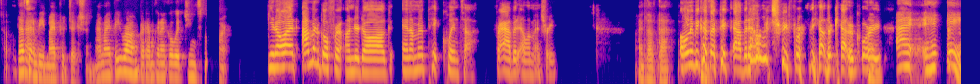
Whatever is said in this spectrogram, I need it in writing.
So that's Okay. gonna be my prediction. I might be wrong, but I'm gonna go with Jean Smart. You know what? I'm gonna go for an underdog and I'm gonna pick Quinta for Abbott Elementary. I love that. Only because I picked Abbott Elementary for the other category. I hey,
